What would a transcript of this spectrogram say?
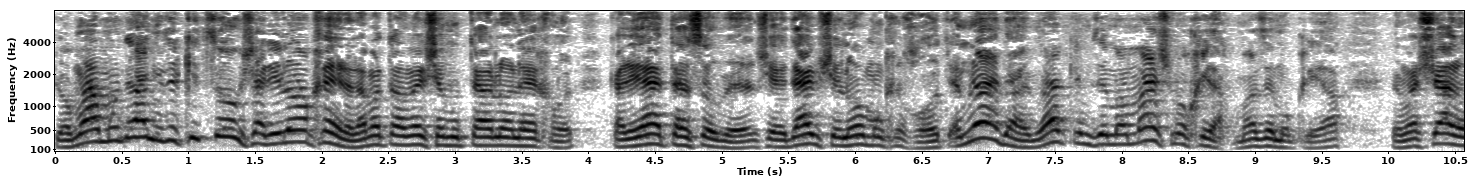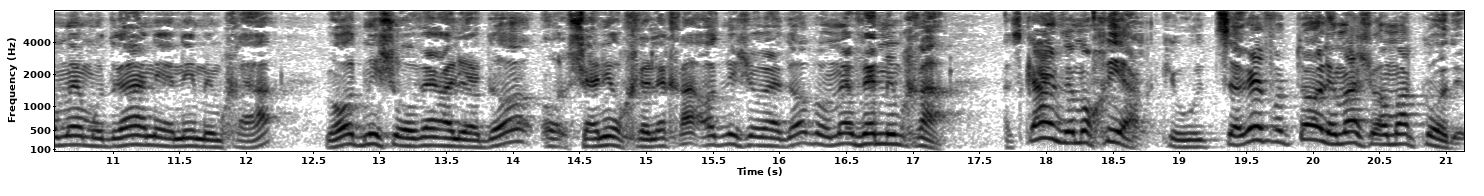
כשהוא אמר מודרני זה קיצור, שאני לא אוכל, למה אתה אומר שמותר לו לאכול? כנראה אתה סובר שידיים שלא מוכיחות הם לא ידיים, רק אם זה ממש מוכיח. מה זה מוכיח? למשל אומר מודרני אני ממך, ועוד מישהו עובר על ידו, או שאני אוכל לך, עוד מישהו עובר על ידו ואומר וממך. אז כאן זה מוכיח, כי הוא צרף אותו למה שהוא אמר קודם.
